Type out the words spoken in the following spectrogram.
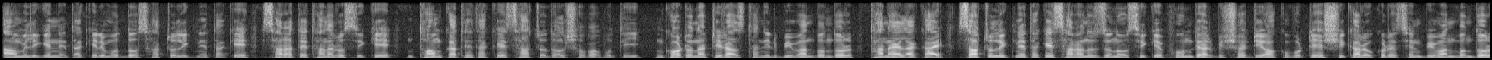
আওয়ামী লীগের নেতাকে, এর মধ্যে ছাত্রলীগ নেতাকে ছাড়াতে থানার ওসিকে ধমকাতে থাকে ছাত্রদল সভাপতি। ঘটনাটি রাজধানীর বিমানবন্দর থানা এলাকায়। ছাত্রলীগ নেতাকে ছাড়ানোর জন্য ওসিকে ফোন দেওয়ার বিষয়টি অকপটে স্বীকারও করেছেন বিমানবন্দর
